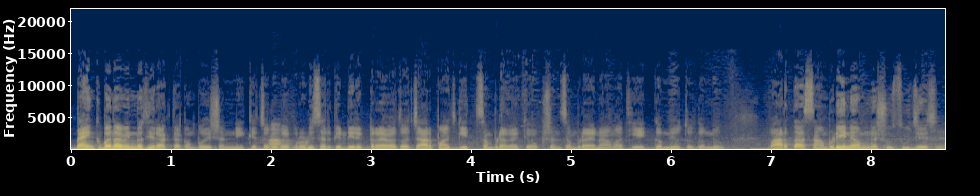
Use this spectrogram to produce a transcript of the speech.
બેંક બનાવીને નથી રાખતા કમ્પોઝિશનની કે ચલો ભાઈ પ્રોડ્યુસર કે ડિરેક્ટર આવ્યા તો ચાર પાંચ ગીત સંભળાવ્યા કે ઓપ્શન સંભળાવ્યા ને આમાંથી એક ગમ્યું તો ગમ્યું. વાર્તા સાંભળીને અમને શું સૂજે છે?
